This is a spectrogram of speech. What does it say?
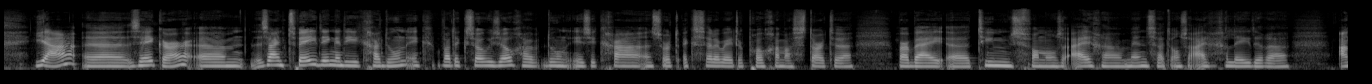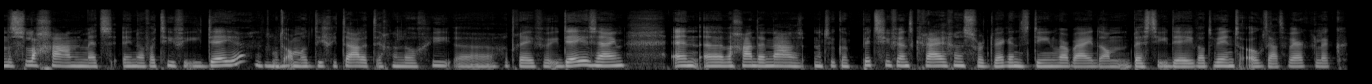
ja, uh, zeker. Um, er zijn twee dingen die ik ga doen. Ik, wat ik sowieso ga doen is ik ga een soort accelerator programma starten waarbij uh, teams van onze eigen mensen uit onze eigen gelederen aan de slag gaan met innovatieve ideeën. Het mm. moet allemaal digitale technologie uh, gedreven ideeën zijn. En uh, we gaan daarna natuurlijk een pitch event krijgen, een soort Dragons Dean, waarbij dan het beste idee wat wint ook daadwerkelijk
